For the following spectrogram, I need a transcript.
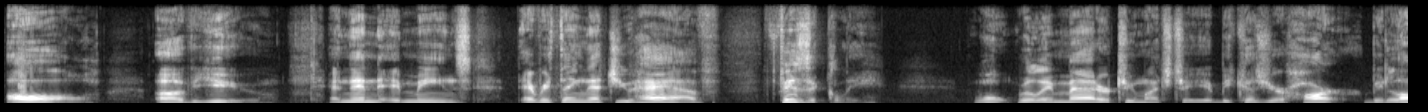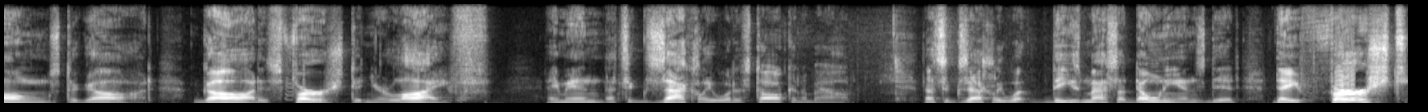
all of you. And then it means everything that you have physically won't really matter too much to you because your heart belongs to God. God is first in your life. Amen. That's exactly what it's talking about. That's exactly what these Macedonians did. They first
